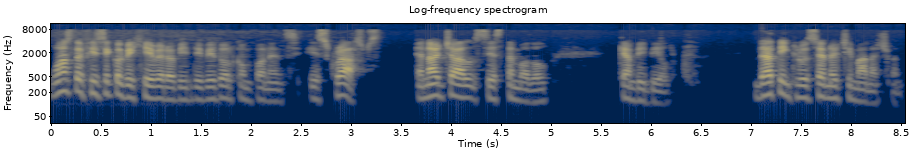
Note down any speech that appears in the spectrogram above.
Once the physical behavior of individual components is grasped, an agile system model can be built. That includes energy management.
